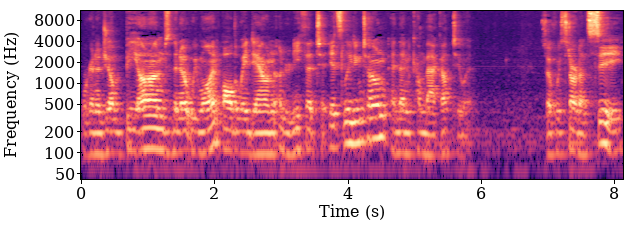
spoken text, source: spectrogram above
We're going to jump beyond the note we want, all the way down underneath it to its leading tone, and then come back up to it. So if we start on C,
